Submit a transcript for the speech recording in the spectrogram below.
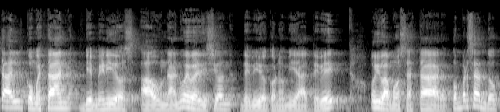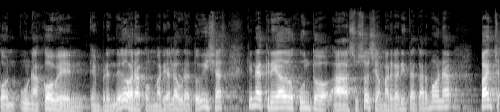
tal? ¿Cómo están? Bienvenidos a una nueva edición de Bioeconomía TV. Hoy vamos a estar conversando con una joven emprendedora, con María Laura Tobillas, quien ha creado junto a su socia Margarita Carmona Punch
